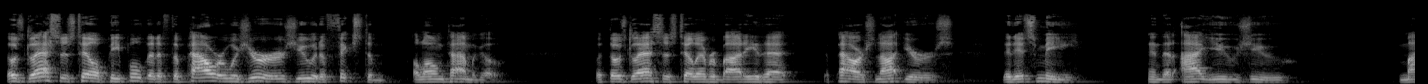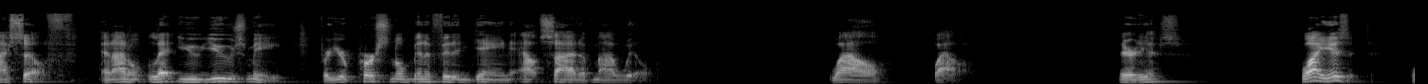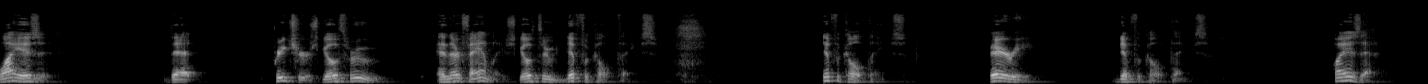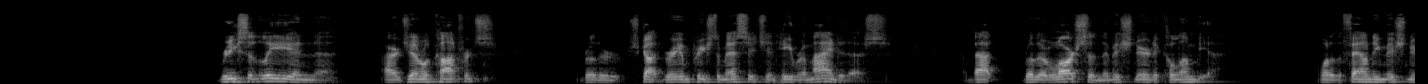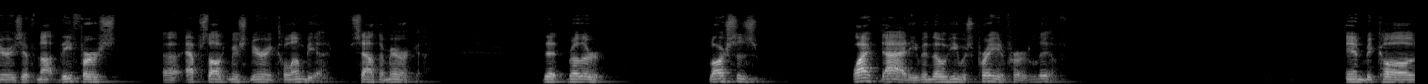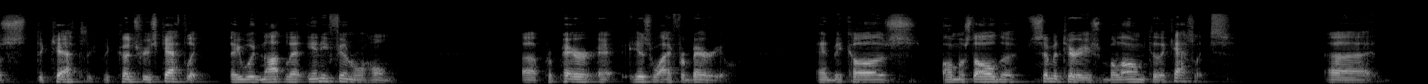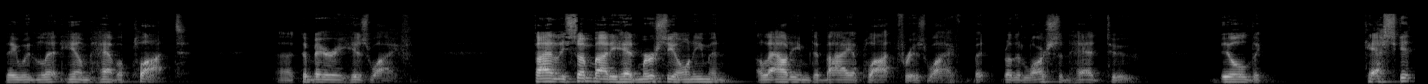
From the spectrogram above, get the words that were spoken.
Those glasses tell people that if the power was yours, you would have fixed them a long time ago. But those glasses tell everybody that the power's not yours, that it's me, and that I use you myself. And I don't let you use me for your personal benefit and gain outside of my will. Wow, wow. There it is. Why is it? Why is it that preachers go through and their families go through difficult things? Difficult things. Very difficult things. Why is that? Recently, in uh, our general conference, Brother Scott Graham preached a message and he reminded us about Brother Larson, the missionary to Colombia, one of the founding missionaries, if not the first uh, apostolic missionary in Colombia, South America. That Brother Larson's wife died, even though he was praying for her to live. And because the Catholic, the country is Catholic, they would not let any funeral home uh, prepare uh, his wife for burial. And because almost all the cemeteries belong to the Catholics. Uh, they wouldn't let him have a plot uh, to bury his wife. Finally, somebody had mercy on him and allowed him to buy a plot for his wife, but Brother Larson had to build the casket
